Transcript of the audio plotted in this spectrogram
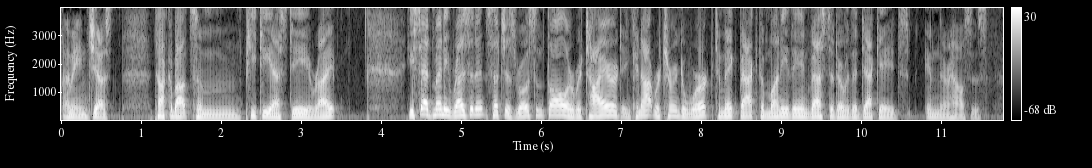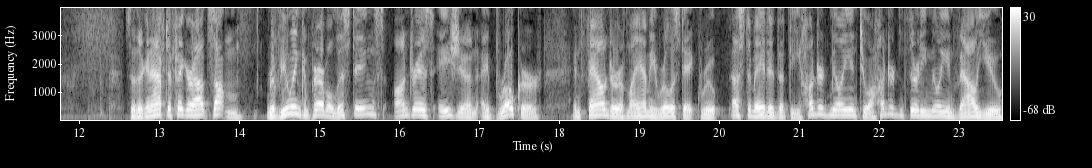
I mean, just talk about some PTSD, right? He said many residents, such as Rosenthal, are retired and cannot return to work to make back the money they invested over the decades in their houses. So they're going to have to figure out something. Reviewing comparable listings, Andres Asion, a broker and founder of Miami Real Estate Group, estimated that the 100 million to 130 million value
